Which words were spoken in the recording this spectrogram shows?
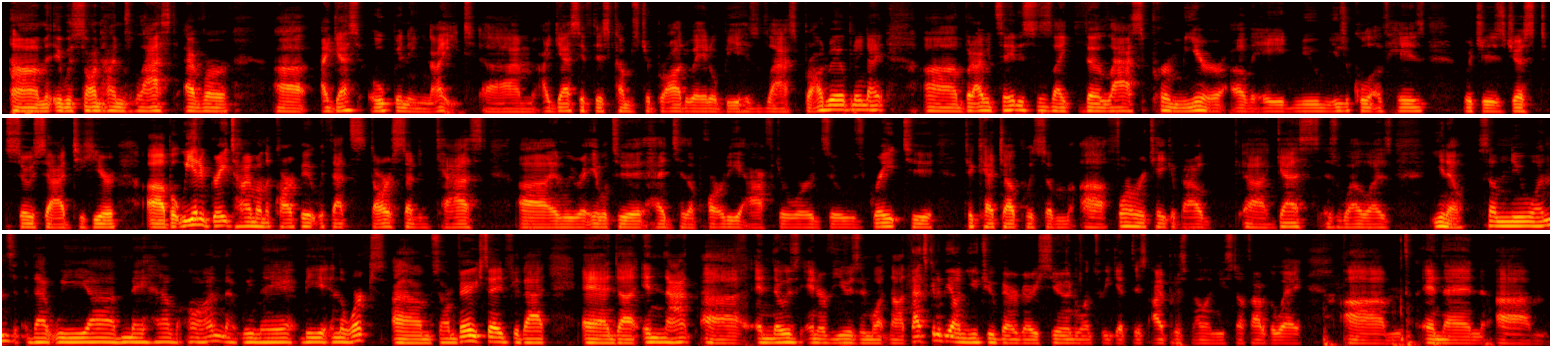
Um, it was Sondheim's last ever, uh, I guess, opening night. Um, I guess if this comes to Broadway, it'll be his last Broadway opening night. Uh, but I would say this is like the last premiere of a new musical of his, which is just so sad to hear. Uh, but we had a great time on the carpet with that star studded cast. Uh, and we were able to head to the party afterwards. So it was great to to catch up with some uh, former Take a Bow uh, guests as well as you know some new ones that we uh, may have on that we may be in the works. Um, so i'm very excited for that. And uh, in that uh, in those interviews and whatnot that's going to be on youtube very very soon once we get this i put a spell on you stuff out of the way. Um, and then um,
